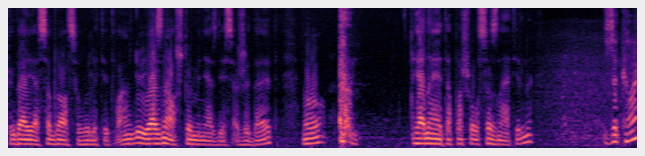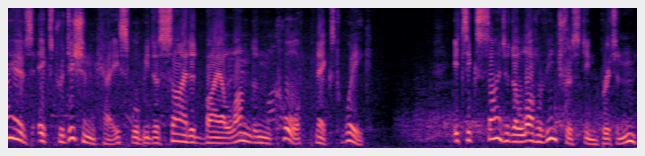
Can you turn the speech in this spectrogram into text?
когда я собрался вылететь в Англию, я знал, что меня здесь ожидает, но я на это пошел сознательно. Zakayev's extradition case will be decided by a London court next week. It's excited a lot of interest in Britain,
